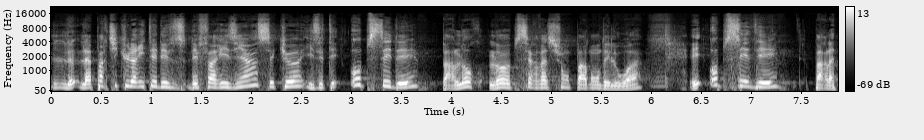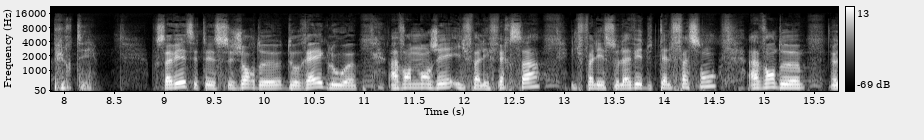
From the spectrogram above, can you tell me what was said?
la particularité des, pharisiens, c'est qu'ils étaient obsédés par l'observation des lois et obsédés par la pureté. Vous savez, c'était ce genre de, règles où, euh, avant de manger, il fallait faire ça, il fallait se laver de telle façon. Avant de, euh,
